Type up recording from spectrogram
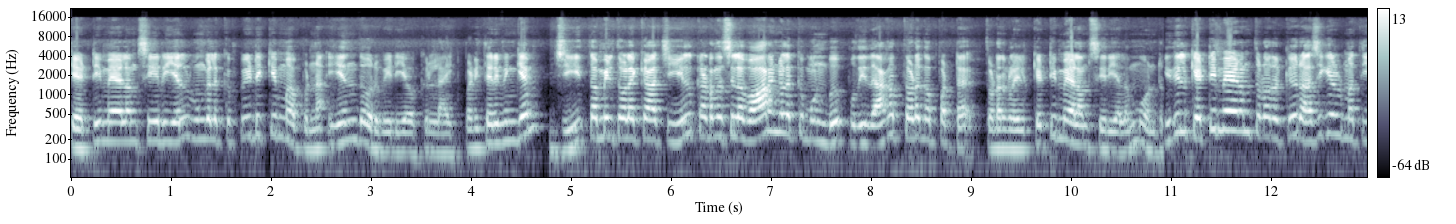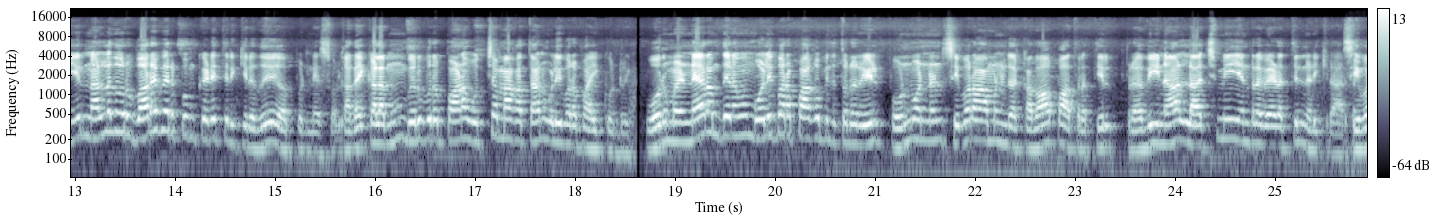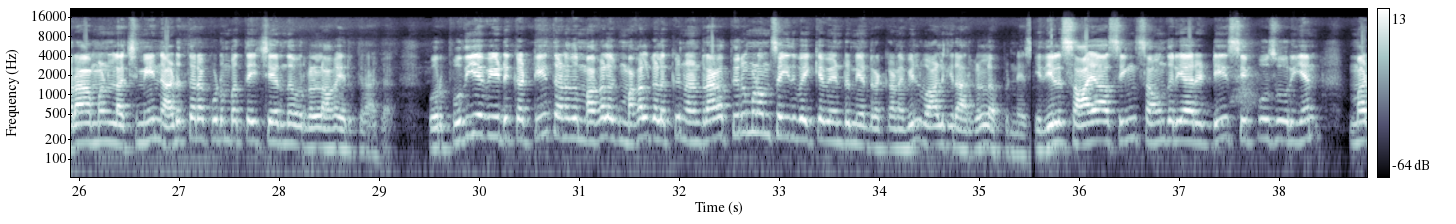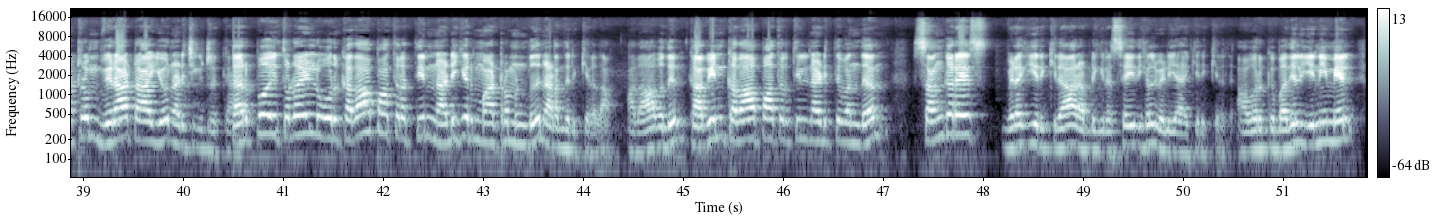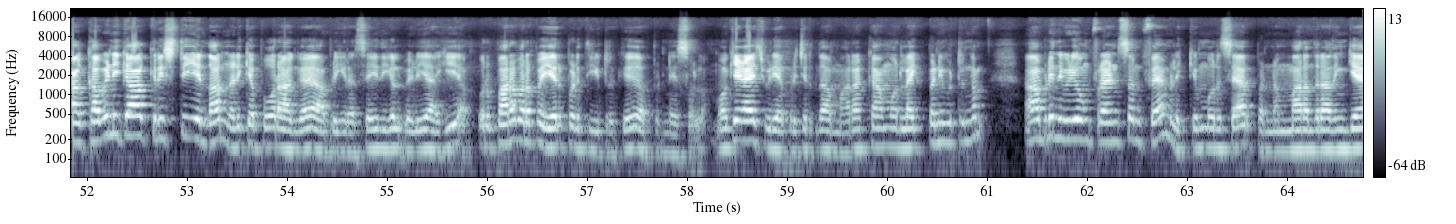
கெட்டி மேளம் சீரியல் உங்களுக்கு பிடிக்கும் அப்படின்னா எந்த ஒரு வீடியோவுக்கு லைக் பண்ணி தருவீங்க? ஜி தமிழ் தொலைக்காட்சியில் கடந்த சில வாரங்களுக்கு முன்பு புதிதாக தொடங்கப்பட்ட தொடர்களில் கெட்டி மேளம் சீரியலும் ஒன்று. இதில் கெட்டி மேளம் தொடருக்கு ரசிகர்கள் மத்தியில் நல்லதொரு வரவேற்பும் கிடைத்திருக்கிறது அப்படின்னு சொல்லி கதைக்களமும் விறுவிறுப்பான உச்சமாகத்தான் ஒளிபரப்பாகிக் கொண்டிருக்கு. ஒரு மணி நேரம் தினமும் ஒளிபரப்பாகும் இந்த தொடரில் பொன்வண்ணன் சிவராமன் என்ற கதாபாத்திரத்தில் பிரவீனா லட்சுமி என்ற வேடத்தில் நடிக்கிறார். சிவராமன் லட்சுமி நடுத்தர குடும்பத்தைச் சேர்ந்தவர்களாக இருக்கிறார்கள். ஒரு புதிய வீடு கட்டி தனது மகளுக்கு மகள்களுக்கு நன்றாக திருமணம் செய்து வைக்க வேண்டும் என்ற கனவில் வாழ்கிறார்கள் அப்படின்னு இதில் சாயா சிங் சௌந்தர்யா ரெட்டி சிப்பு சூரியன் மற்றும் விராட் ஆகியோர் நடிச்சுக்கிட்டு இருக்காங்க. தற்போது தொடரில் ஒரு கதாபாத்திரத்தின் நடிகர் மாற்றம் என்பது நடந்திருக்கிறதா? அதாவது கவின் கதாபாத்திரத்தில் நடித்து வந்த சங்கரேஷ் விலகி இருக்கிறார் அப்படிங்கிற செய்திகள் வெளியாகி இருக்கிறது. அவருக்கு பதில் இனிமேல் கவினிகா கிறிஸ்டியன் தான் நடிக்க போறாங்க அப்படிங்கிற செய்திகள் வெளியாகி ஒரு பரபரப்பை ஏற்படுத்திக்கிட்டு இருக்கு அப்படின்னே சொல்லலாம் ஓகே காய்ஸ் வீடியோ பிடிச்சிருந்தா மறக்காம ஒரு லைக் பண்ணி விட்டுருங்க. அப்படி இந்த வீடியோ ஃப்ரெண்ட்ஸ் அண்ட் ஃபேமிலிக்கும் ஒரு ஷேர் பண்ண மறந்துடாதீங்க.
